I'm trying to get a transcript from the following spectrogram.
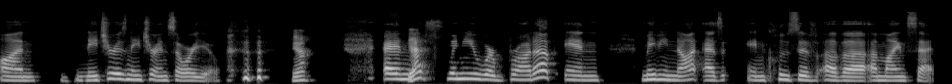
on mm-hmm. nature is nature and so are you. yeah. And yes, when you were brought up in maybe not as inclusive of a, a mindset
